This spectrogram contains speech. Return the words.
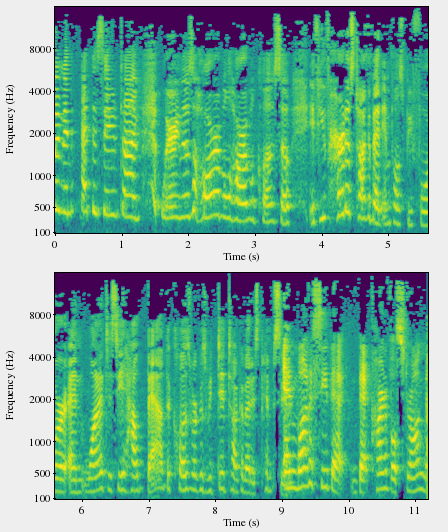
women at the same time wearing those horrible horrible clothes so if you've heard us talk about impulse before and wanted to see how bad the clothes were because we did talk about his pimp suit And want to see that that Carnival Strongman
